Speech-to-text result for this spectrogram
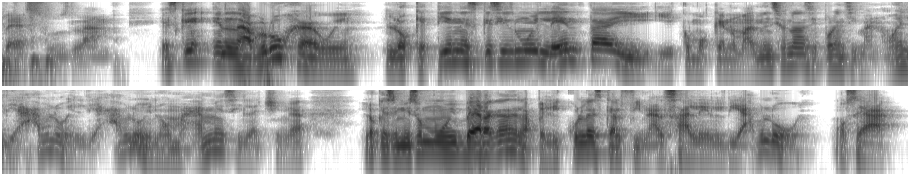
versus Lamb. Es que en la bruja, güey, lo que tiene es que sí es muy lenta y, y, como que nomás mencionan así por encima, no, el diablo, el diablo, y no mames, y la chinga. Lo que se me hizo muy verga de la película es que al final sale el diablo, güey. O sea,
